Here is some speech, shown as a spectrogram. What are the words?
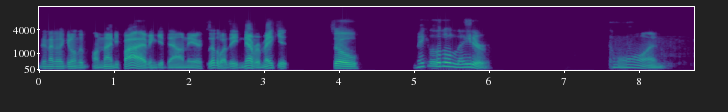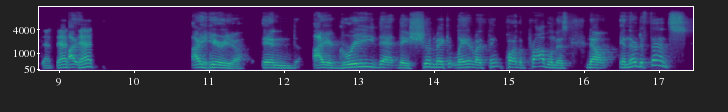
They're not going to get on the on 95 and get down there because otherwise they'd never make it. So make it a little later. Come on, that that I, that. I hear you. And I agree that they should make it later. I think part of the problem is now, in their defense,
